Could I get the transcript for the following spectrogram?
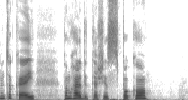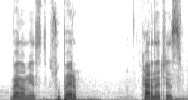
Więc okej. Tom Hardy też jest spoko. Venom jest super. Carnage jest...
